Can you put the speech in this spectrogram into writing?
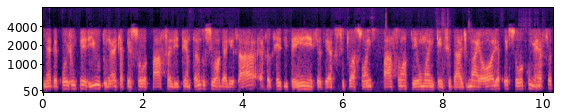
né? Depois de um período, né, que a pessoa passa ali tentando se organizar, essas residências e essas situações passam a ter uma intensidade maior e a pessoa começa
